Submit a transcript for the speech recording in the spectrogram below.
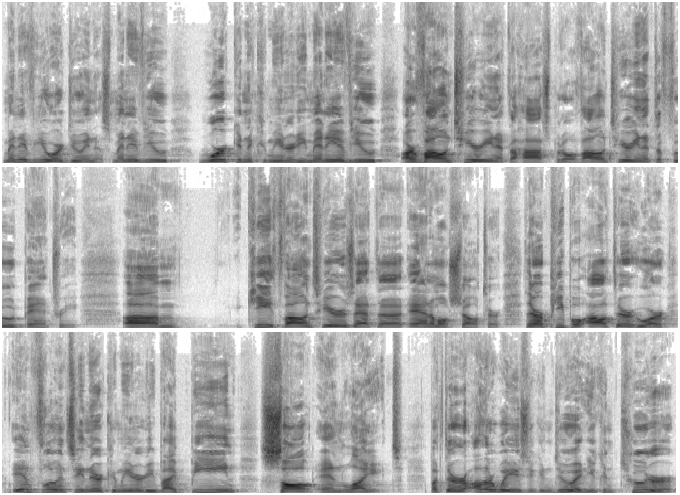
Many of you are doing this. Many of you work in the community. Many of you are volunteering at the hospital, volunteering at the food pantry. Um, Keith volunteers at the animal shelter. There are people out there who are influencing their community by being salt and light. But there are other ways you can do it. You can tutor,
